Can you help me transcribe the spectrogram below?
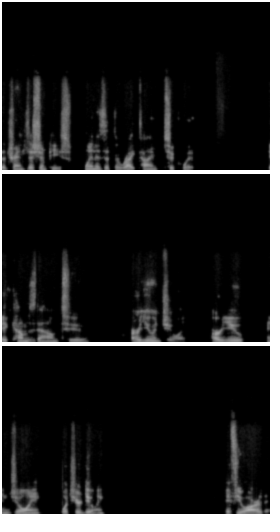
the transition piece, when is it the right time to quit? It comes down to are you enjoying are you enjoying what you're doing? If you are, then,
